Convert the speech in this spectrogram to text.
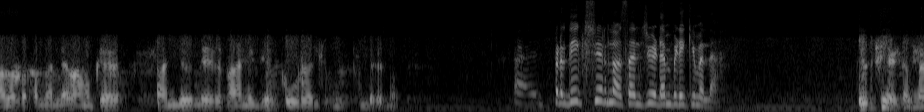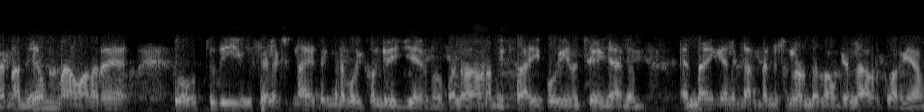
അതോടൊപ്പം തന്നെ നമുക്ക് സഞ്ജുവിന്റെ ഒരു സാന്നിധ്യം കൂടുതൽ വരുന്നു പ്രതീക്ഷിച്ചിരുന്നോ സഞ്ജു ഇടം പിടിക്കുമെന്ന്? തീർച്ചയായിട്ടും. കാരണം അദ്ദേഹം വളരെ ക്ലോസ് ടു ദി സെലക്ഷൻ ആയിട്ട് ഇങ്ങനെ പോയിക്കൊണ്ടിരിക്കുകയായിരുന്നു. പലതവണ മിസ്സായി പോയി എന്ന് വെച്ച് കഴിഞ്ഞാലും എന്തായാലും കണ്ടൻഷനിലുണ്ടെന്ന് നമുക്ക് എല്ലാവർക്കും അറിയാം.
